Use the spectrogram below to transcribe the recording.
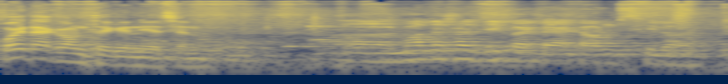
কয়টা অ্যাকাউন্ট থেকে নিয়েছেন? মাদ্রাসার যে কয়টা অ্যাকাউন্ট ছিল আর কি।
